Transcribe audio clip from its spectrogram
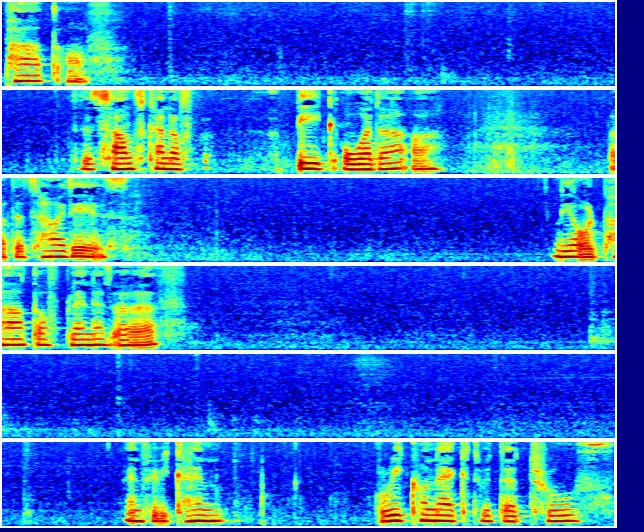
part of. That sounds kind of big order, or, but that's how it is. We are all part of planet Earth. And we can reconnect with that truth.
